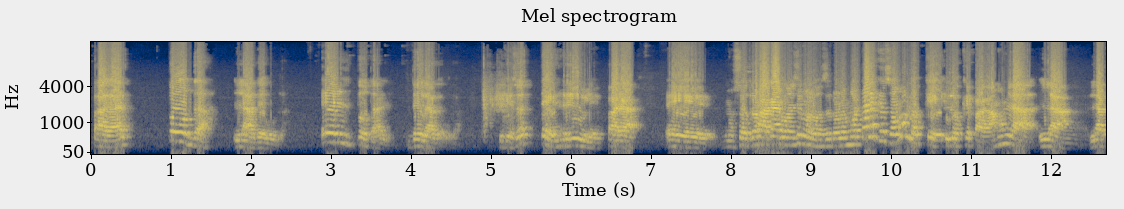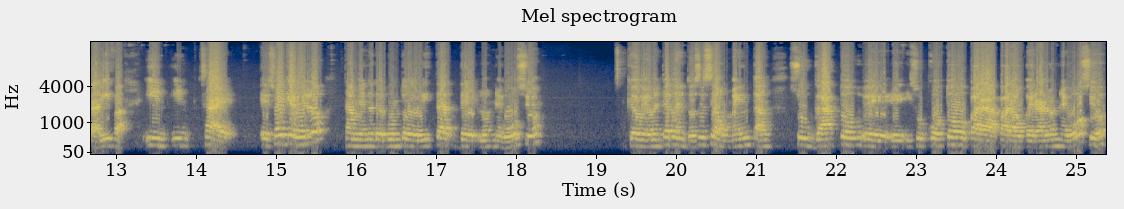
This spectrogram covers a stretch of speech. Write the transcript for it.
pagar toda la deuda, el total de la deuda. Y que eso es terrible para eh, nosotros acá, como decimos, nosotros los mortales que somos los que los que pagamos la, la, la tarifa. Y, y, sea, eso hay que verlo también desde el punto de vista de los negocios, que obviamente pues entonces se aumentan sus gastos eh, eh, y sus costos para, para operar los negocios.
